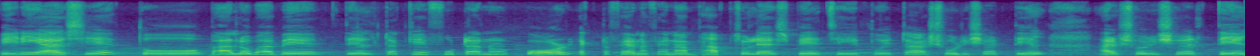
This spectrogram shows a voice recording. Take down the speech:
বেরিয়ে আসে। তো ভালোভাবে তেলটাকে ফুটানোর পর একটা ফেনা ফেনা ভাব চলে আসবে, যেহেতু এটা সরিষার তেল। আর সরিষার তেল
